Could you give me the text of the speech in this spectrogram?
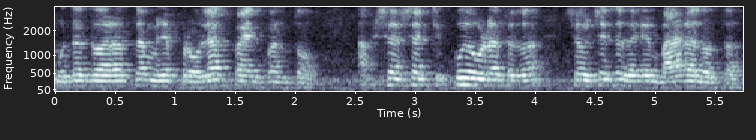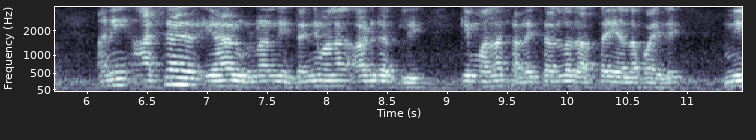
गुदद्वाराचा म्हणजे प्रोलॅप्स फाईल बनतो. अक्षरशः चिक्कू एवढं सगळं शौचाच्या जागेत बाहेर आलं होतं. आणि अशा या रुग्णांनी त्यांनी मला अट घातली की मला साडेचारला जाता यायला पाहिजे. मी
